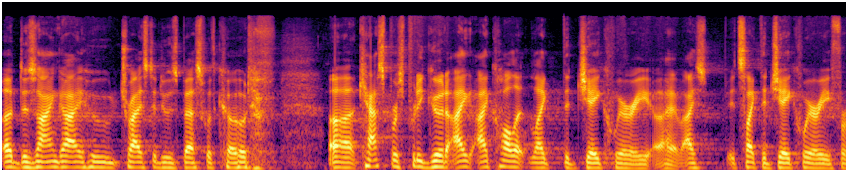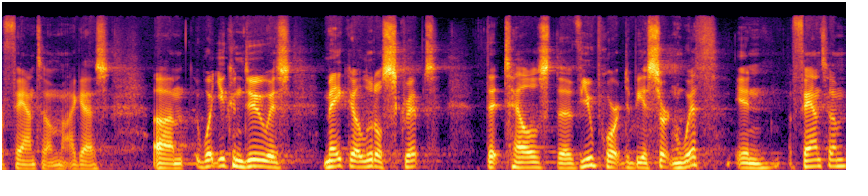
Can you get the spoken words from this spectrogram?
a design guy who tries to do his best with code. Uh, Casper's pretty good. I, I, call it like the jQuery. I, I, it's like the jQuery for Phantom, I guess. Um, what you can do is make a little script that tells the viewport to be a certain width in Phantom,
